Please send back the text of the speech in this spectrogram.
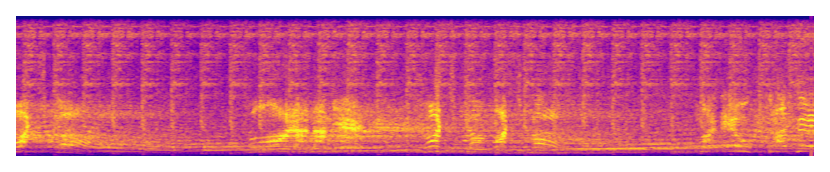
bočko! Flora na mě! Bočko, bočko! To neuchází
